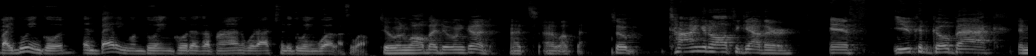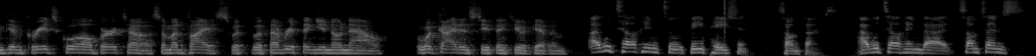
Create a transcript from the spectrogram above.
by doing good and betting on doing good as a brand, we're actually doing well as well. Doing well by doing good. That's, I love that. So tying it all together, if you could go back and give grade school Alberto some advice with, with everything you know now, What guidance do you think you would give him? I would tell him to be patient sometimes. I would tell him that sometimes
